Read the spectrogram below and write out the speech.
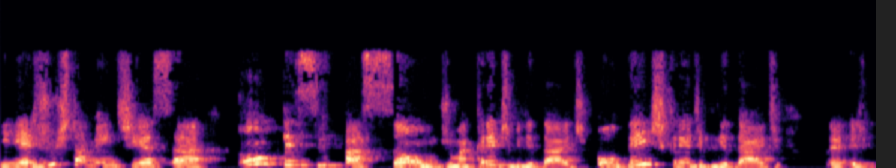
E é justamente essa antecipação de uma credibilidade ou descredibilidade é,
